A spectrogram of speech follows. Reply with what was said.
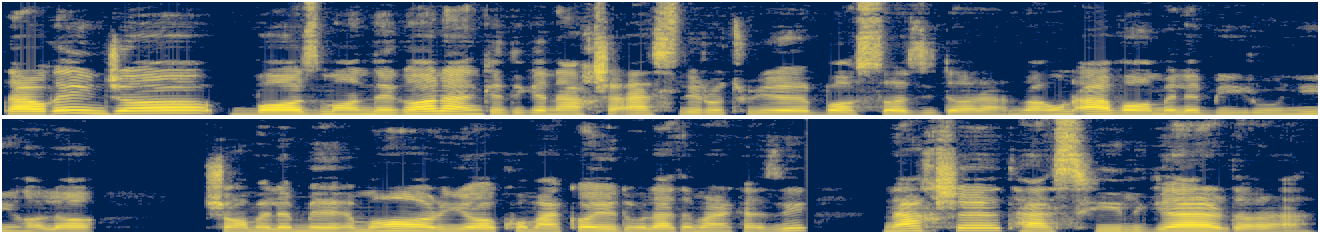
در واقع اینجا بازماندگانن که دیگه نقش اصلی رو توی بازسازی دارن و اون عوامل بیرونی حالا شامل معمار یا کمک های دولت مرکزی نقش تسهیلگر دارن.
